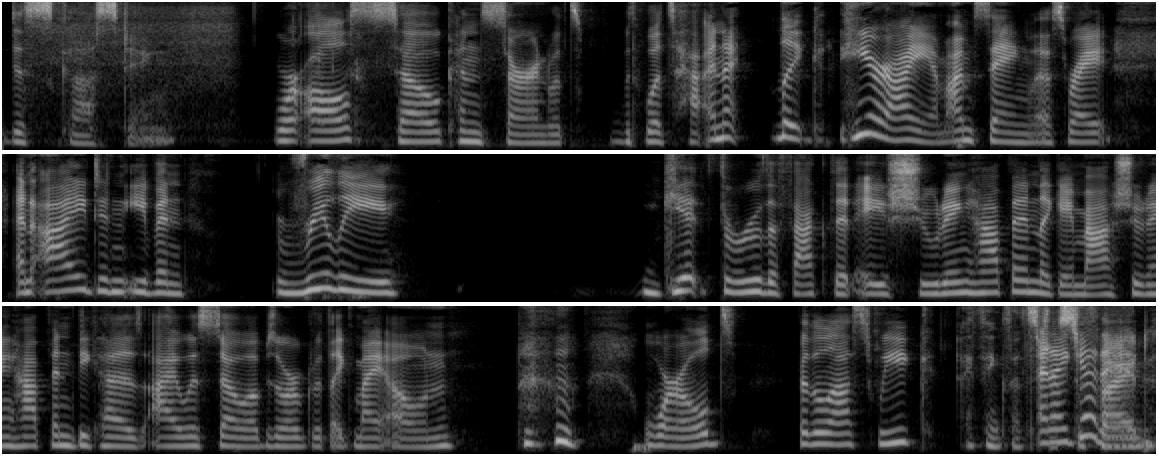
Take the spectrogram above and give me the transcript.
disgusting. We're all so concerned with with what's happening. And I, like here I am, I'm saying this right, and I didn't even really get through the fact that a shooting happened, like a mass shooting happened, because I was so absorbed with like my own world for the last week. I think that's And I get it.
